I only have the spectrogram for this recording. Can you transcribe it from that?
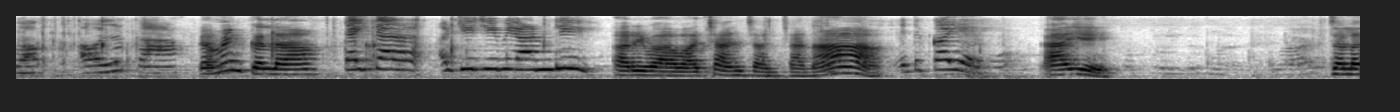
का कमेंट करा. अरे वा वा छान छान छान. हा. काय आहे? चला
